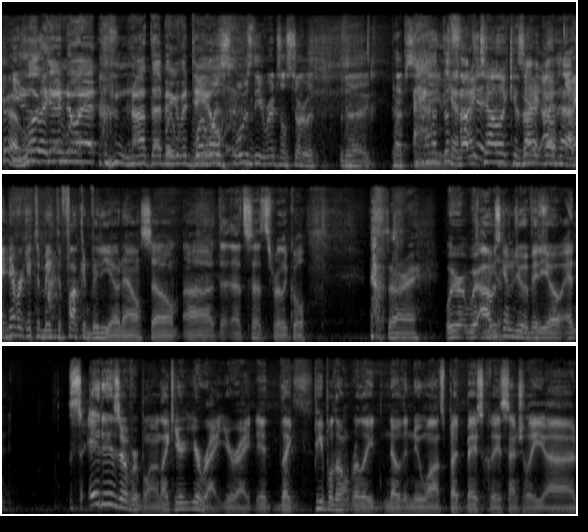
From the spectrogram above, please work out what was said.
Look into it. Not that big of a What deal. was, what was the original story with the Pepsi Navy? Can I fucking- tell it? Because Yeah, I, I. I never get to make the fucking video now, so uh, th- that's that's really cool. Sorry. We were, we, I was going to do a video, and s- it is overblown. Like you're, you're right. You're right. It like people don't really know the nuance, but basically, essentially, uh,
